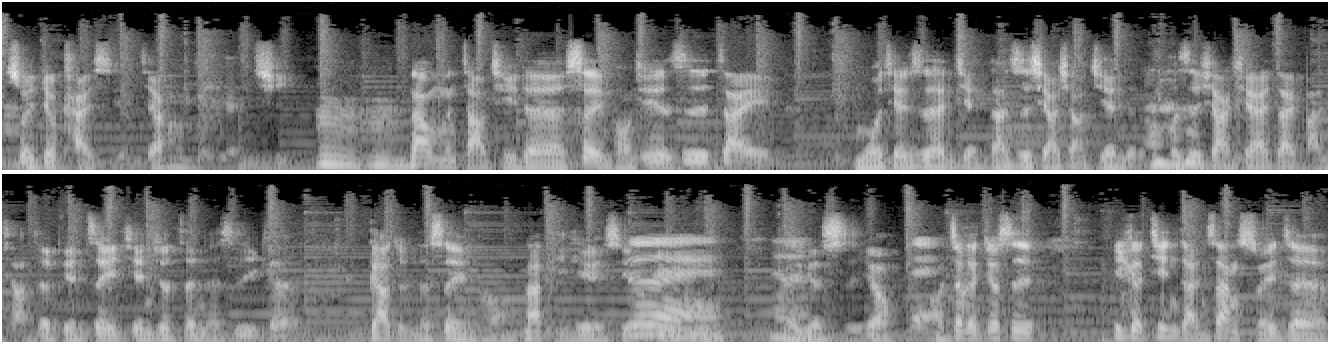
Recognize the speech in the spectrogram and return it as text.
，uh. 所以就开始有这样一个缘起，嗯嗯、uh。那我们早期的摄影棚其实是在摩天是很简单，是小小间的，不是像现在在板桥这边这一间就真的是一个标准的摄影棚，那的确也是有绿幕的一个使用，对，这个就是。一个进展上，随着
